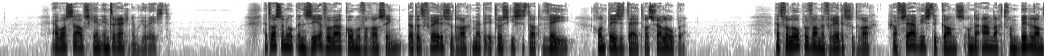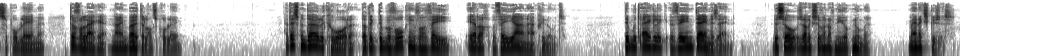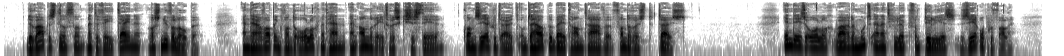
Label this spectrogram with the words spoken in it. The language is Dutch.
Er was zelfs geen interregnum geweest. Het was dan ook een zeer verwelkome verrassing dat het vredesverdrag met de Etruskische stad Veii rond deze tijd was verlopen. Het verlopen van het vredesverdrag gaf Servius de kans om de aandacht van binnenlandse problemen te verleggen naar een buitenlands probleem. Het is me duidelijk geworden dat ik de bevolking van Vee eerder Veeanen heb genoemd. Dit moet eigenlijk Veentijnen zijn, dus zo zal ik ze vanaf nu ook noemen. Mijn excuses. De wapenstilstand met de Veetijnen was nu verlopen, en de hervatting van de oorlog met hen en andere Etruskische steden kwam zeer goed uit om te helpen bij het handhaven van de rust thuis. In deze oorlog waren de moed en het geluk van Tullius zeer opgevallen,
